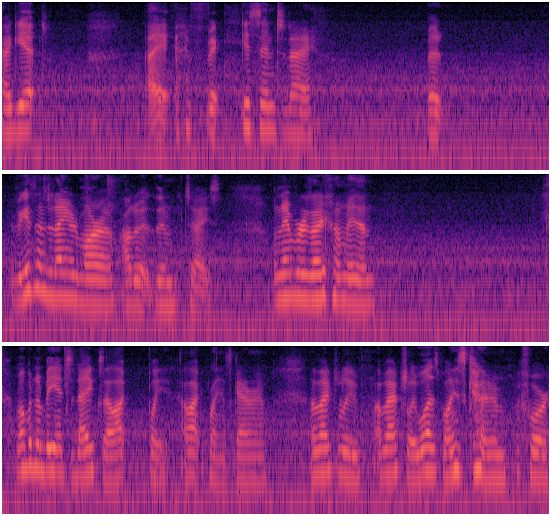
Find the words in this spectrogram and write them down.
I get, I if it gets in today. But if it gets in today or tomorrow, I'll do it them days. Whenever they come in, I'm hoping to be in today because I like play. I like playing Skyrim. I've actually, I've actually was playing Skyrim before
